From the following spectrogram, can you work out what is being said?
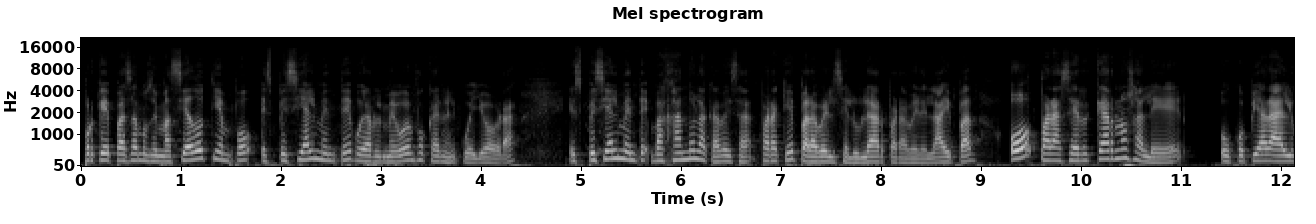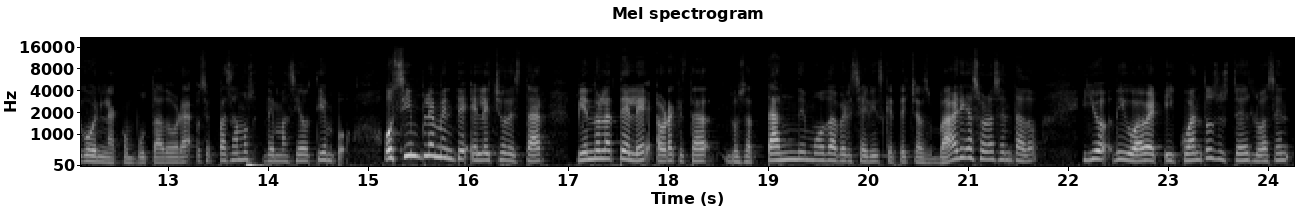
Porque pasamos demasiado tiempo, especialmente, voy a, me voy a enfocar en el cuello ahora, especialmente bajando la cabeza. ¿Para qué? Para ver el celular, para ver el iPad o para acercarnos a leer o copiar algo en la computadora. O sea, pasamos demasiado tiempo. O simplemente el hecho de estar viendo la tele, ahora que está, o sea, tan de moda ver series que te echas varias horas sentado. Y yo digo, a ver, ¿y cuántos de ustedes lo hacen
